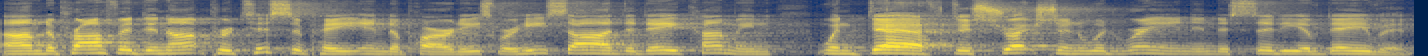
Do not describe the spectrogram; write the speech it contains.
Um, the prophet did not participate in the parties, for he saw the day coming when death, destruction would reign in the city of David.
